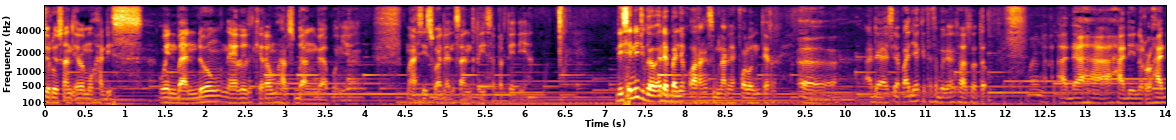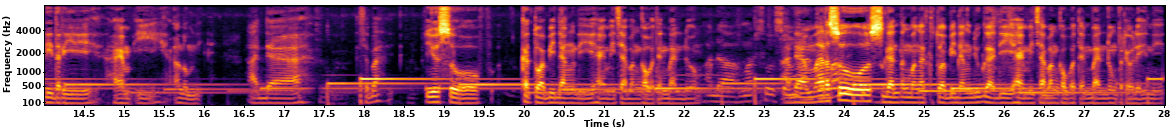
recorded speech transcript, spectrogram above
jurusan ilmu hadis Win Bandung Nailul Kiram harus bangga punya mahasiswa dan santri seperti dia. Di sini juga ada banyak orang sebenarnya volunteer. Eh, ada siapa aja kita sebutkan salah satu? Banyak. ada Hadi Nurul Hadi dari HMI alumni. Ada siapa? Yusuf ketua bidang di HMI cabang Kabupaten Bandung Ada Marsus. ada Marsus ganteng banget ketua bidang juga di HMI cabang Kabupaten Bandung periode ini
